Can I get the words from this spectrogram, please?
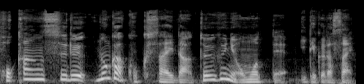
保管するのが国債だというふうに思っていてください。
